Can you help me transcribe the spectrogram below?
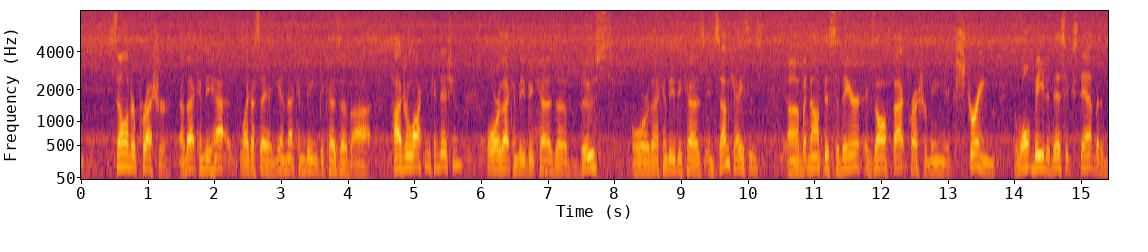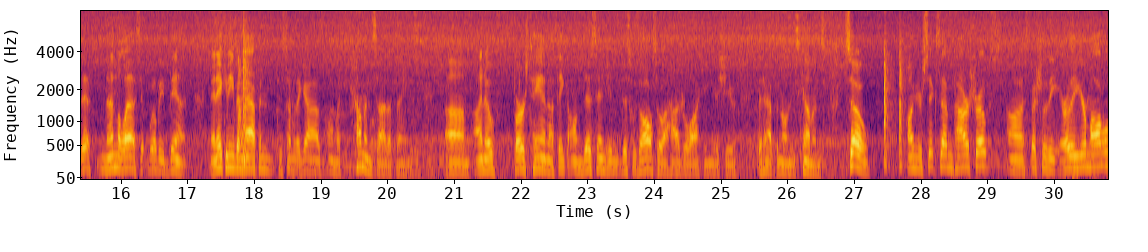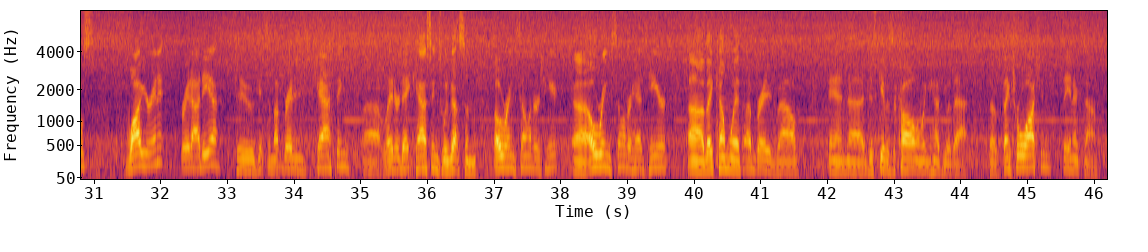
cylinder pressure. Now that can be, like I say again, that can be because of uh, hydrolocking condition, or that can be because of boost, or that can be because in some cases, uh, but not this severe, exhaust back pressure being extreme. It won't be to this extent, but nonetheless, it will be bent. And it can even happen to some of the guys on the Cummins side of things. Um, I know firsthand, I think on this engine, this was also a hydrolocking issue that happened on these Cummins. So on your six, seven power strokes, uh, especially the early year models, while you're in it, great idea to get some upgraded castings, uh, later date castings. We've got some O-ring cylinders here, uh, O-ring cylinder heads here. Uh, they come with upgraded valves and uh, just give us a call and we can help you with that. So thanks for watching. See you next time.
